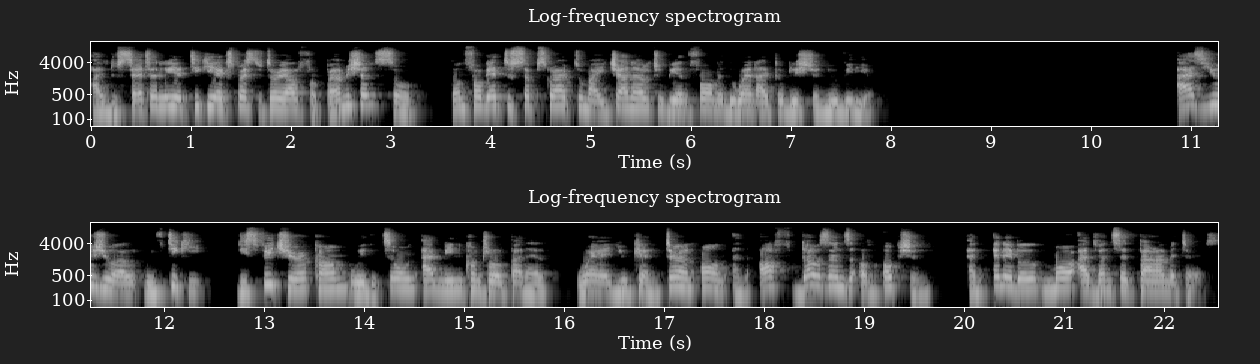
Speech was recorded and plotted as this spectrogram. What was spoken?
I'll do certainly a Tiki Express tutorial for permissions, so don't forget to subscribe to my channel to be informed when I publish a new video. As usual with Tiki, this feature comes with its own admin control panel where you can turn on and off dozens of options and enable more advanced parameters.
